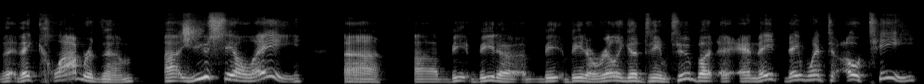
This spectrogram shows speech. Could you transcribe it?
they, they clobbered them. Uh, UCLA uh, uh, beat beat a beat, beat a really good team too. But and they they went to OT.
